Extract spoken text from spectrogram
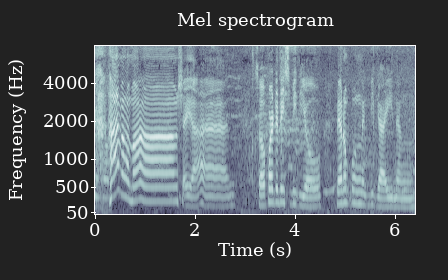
Hi mga moms! Ayan. So for today's video, meron pong nagbigay ng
